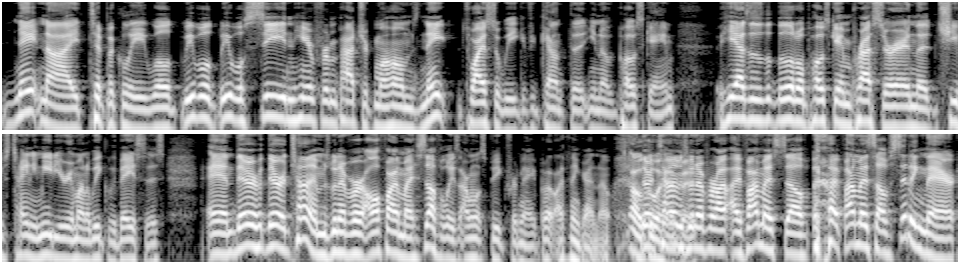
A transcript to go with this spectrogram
Nate and I typically will we will we will see and hear from Patrick Mahomes Nate twice a week if you count the you know post game. He has his little post game presser in the Chiefs' tiny media room on a weekly basis, and there there are times whenever I'll find myself at least I won't speak for Nate, but I think I know. Oh, there are times babe. whenever I, I find myself I find myself sitting there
